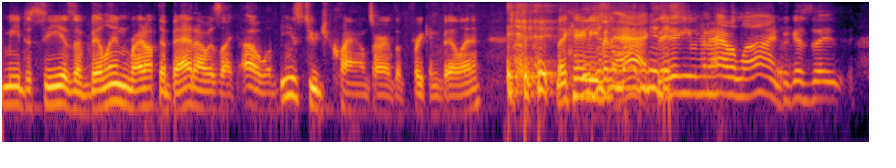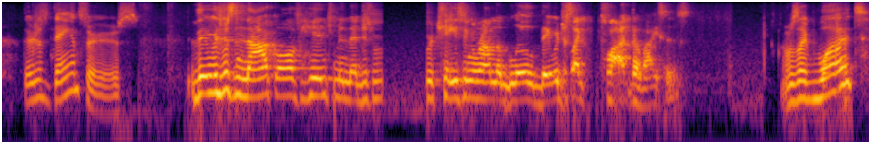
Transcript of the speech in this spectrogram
me to see as a villain right off the bat, I was like, oh, well, these two clowns aren't the freaking villain. They can't even act. They didn't even have a line because they they're just dancers. They were just knockoff henchmen that just were chasing around the globe. They were just like plot devices. I was like, what?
